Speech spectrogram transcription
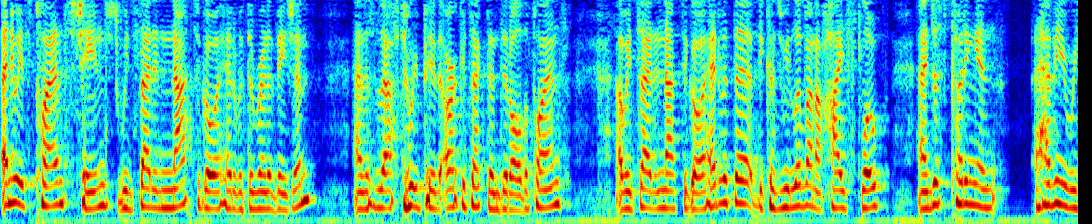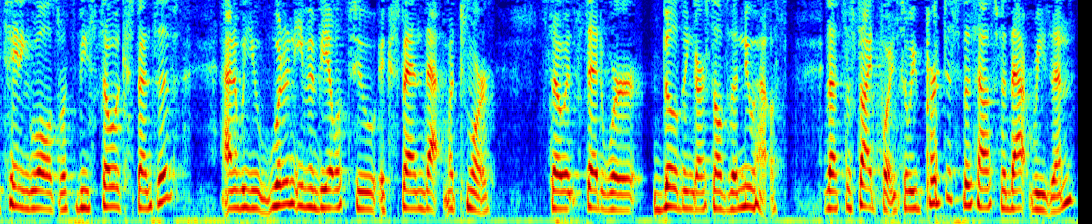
Anyways, plans changed. We decided not to go ahead with the renovation. And this is after we paid the architect and did all the plans. Uh, we decided not to go ahead with it because we live on a high slope and just putting in heavy retaining walls would be so expensive and we wouldn't even be able to expand that much more. So instead, we're building ourselves a new house. That's a side point. So we purchased this house for that reason.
